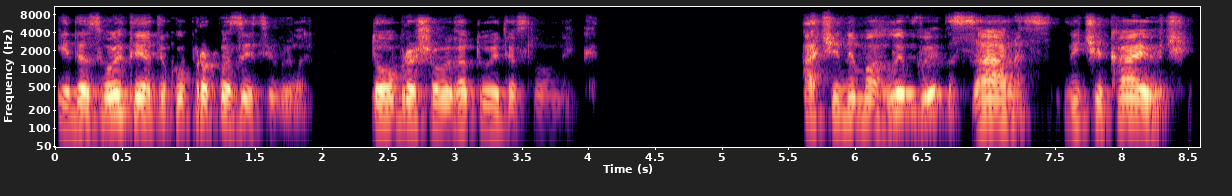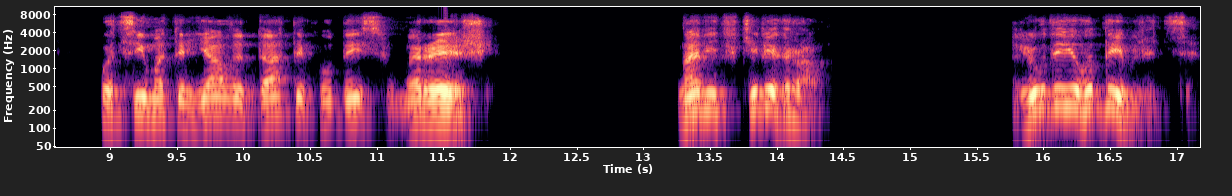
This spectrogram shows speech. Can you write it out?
І дозвольте я таку пропозицію вила. Добре, що ви готуєте словник. А чи не могли б ви зараз, не чекаючи, оці матеріали дати кудись в мережі, навіть в Телеграм, люди його дивляться,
